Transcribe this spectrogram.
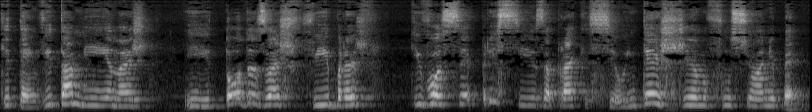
que tem vitaminas e todas as fibras que você precisa para que seu intestino funcione bem.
